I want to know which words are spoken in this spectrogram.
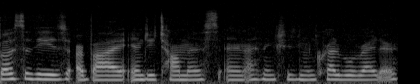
Both of these are by Angie Thomas, and I think she's an incredible writer.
